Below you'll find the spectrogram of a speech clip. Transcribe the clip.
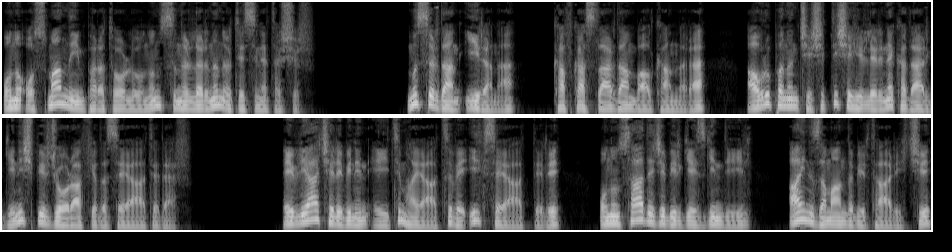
onu Osmanlı İmparatorluğu'nun sınırlarının ötesine taşır. Mısır'dan İran'a, Kafkaslardan Balkanlara, Avrupa'nın çeşitli şehirlerine kadar geniş bir coğrafyada seyahat eder. Evliya Çelebi'nin eğitim hayatı ve ilk seyahatleri, onun sadece bir gezgin değil, aynı zamanda bir tarihçi,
